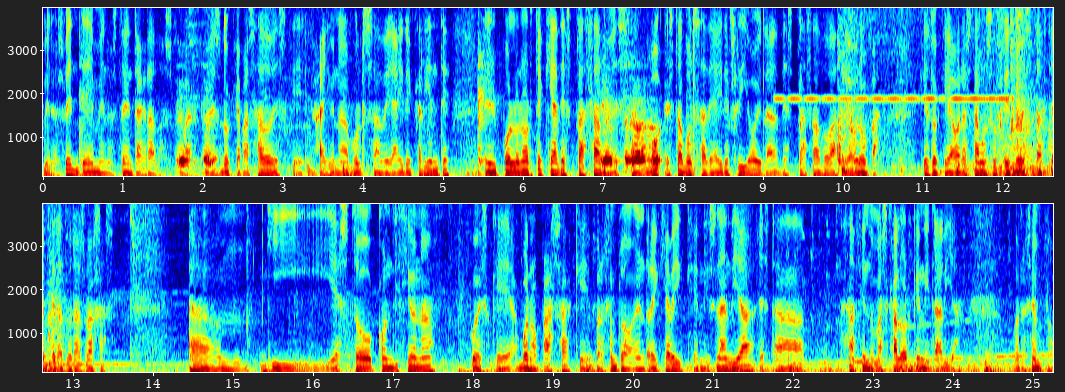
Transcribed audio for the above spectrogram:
menos 20, menos 30 grados. pues lo que ha pasado es que hay una bolsa de aire caliente en el Polo Norte que ha desplazado esta bolsa de aire frío y la ha desplazado hacia Europa, que es lo que ahora estamos sufriendo estas temperaturas bajas. Y esto condiciona pues que bueno pasa que por ejemplo en Reykjavik en Islandia está haciendo más calor que en Italia por ejemplo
